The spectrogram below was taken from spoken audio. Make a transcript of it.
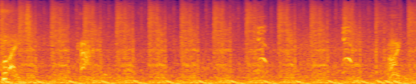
Fight! Great!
